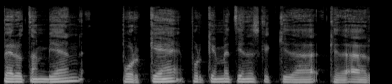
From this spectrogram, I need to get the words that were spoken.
pero también, ¿por qué, por qué me tienes que quedar, quedar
